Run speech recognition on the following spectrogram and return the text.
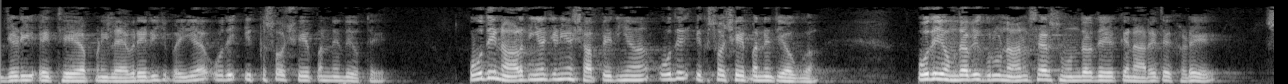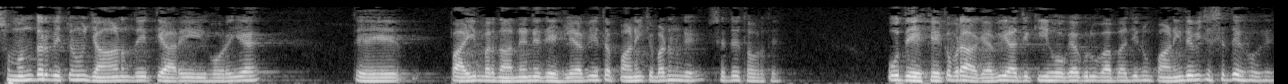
ਜਿਹੜੀ ਇੱਥੇ ਆਪਣੀ ਲਾਇਬ੍ਰੇਰੀ 'ਚ ਪਈ ਹੈ, ਉਹਦੇ 106 ਪੰਨੇ ਦੇ ਉੱਤੇ। ਉਹਦੇ ਨਾਲ ਦੀਆਂ ਜਿਹੜੀਆਂ ਛਾਪੇ ਦੀਆਂ, ਉਹਦੇ 106 ਪੰਨੇ ਤੇ ਆਊਗਾ। ਉਹਦੇ ਆਉਂਦਾ ਵੀ ਗੁਰੂ ਨਾਨਕ ਸਾਹਿਬ ਸਮੁੰਦਰ ਦੇ ਕਿਨਾਰੇ ਤੇ ਖੜੇ। ਸਮੁੰਦਰ ਵਿੱਚ ਨੂੰ ਜਾਣ ਦੀ ਤਿਆਰੀ ਹੋ ਰਹੀ ਹੈ ਤੇ ਭਾਈ ਮਰਦਾਨੇ ਨੇ ਦੇਖ ਲਿਆ ਵੀ ਇਹ ਤਾਂ ਪਾਣੀ 'ਚ ਵੜਨਗੇ ਸਿੱਧੇ ਤੌਰ ਤੇ। ਉਹ ਦੇਖ ਕੇ ਘਬਰਾ ਗਿਆ ਵੀ ਅੱਜ ਕੀ ਹੋ ਗਿਆ, ਗੁਰੂ ਬਾਬਾ ਜੀ ਨੂੰ ਪਾਣੀ ਦੇ ਵਿੱਚ ਸਿੱਧੇ ਹੋ ਗਏ।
